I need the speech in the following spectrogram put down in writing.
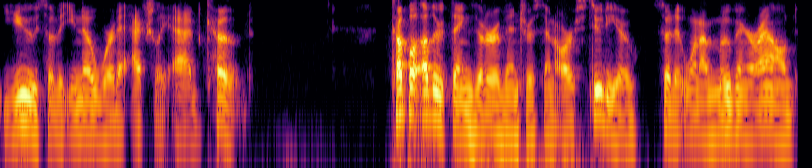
you so that you know where to actually add code. Couple other things that are of interest in RStudio so that when I'm moving around,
